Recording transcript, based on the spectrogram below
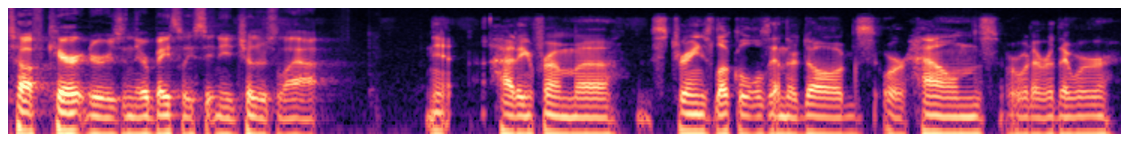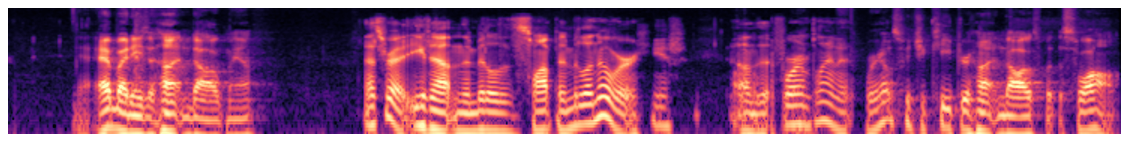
tough characters and they're basically sitting in each other's lap. Yeah, hiding from uh, strange locals and their dogs or hounds or whatever they were. Yeah, everybody needs a hunting dog, man. That's right, even out in the middle of the swamp in the middle of nowhere, yeah, on oh, the foreign planet. Where else would you keep your hunting dogs but the swamp?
